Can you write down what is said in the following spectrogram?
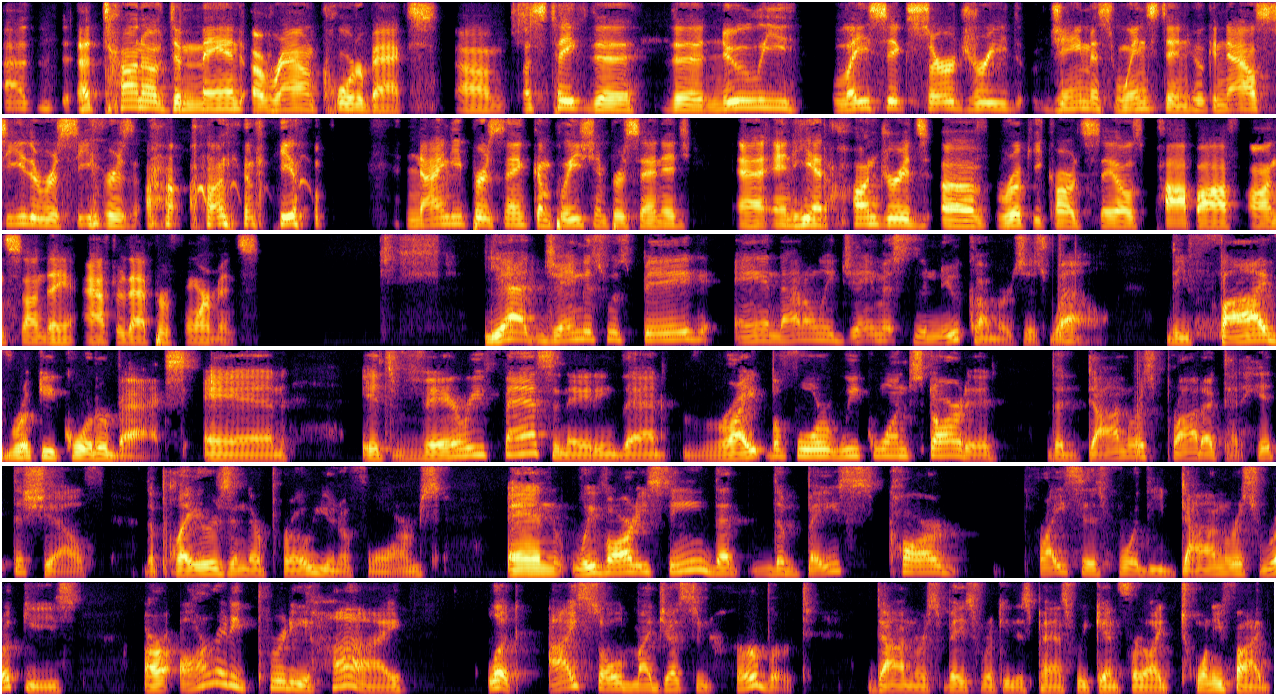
a, a ton of demand around quarterbacks. Um, let's take the the newly LASIK surgery Jameis Winston, who can now see the receivers on the field, ninety percent completion percentage, uh, and he had hundreds of rookie card sales pop off on Sunday after that performance. Yeah, Jameis was big, and not only Jameis, the newcomers as well the five rookie quarterbacks. And it's very fascinating that right before week one started, the Donruss product had hit the shelf, the players in their pro uniforms. And we've already seen that the base card prices for the Donruss rookies are already pretty high. Look, I sold my Justin Herbert Donruss base rookie this past weekend for like $25.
